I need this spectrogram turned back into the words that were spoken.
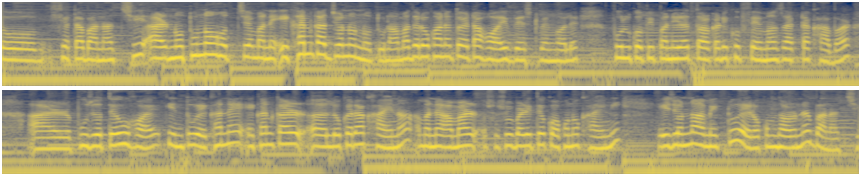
তো সেটা বানাচ্ছি। আর নতুনও হচ্ছে মানে এখানকার জন্য নতুন। আমাদের ওখানে তো এটা হয় ওয়েস্ট বেঙ্গলে ফুলকপি পনিরের তরকারি খুব ফেমাস একটা খাবার। আর পুজোতেও হয়, কিন্তু এখানে, এখানকার লোকেরা খায় না। মানে আমার শ্বশুরবাড়িতে কখনো খায়নি। এই জন্য আমি একটু এরকম ধরনের বানাচ্ছি।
